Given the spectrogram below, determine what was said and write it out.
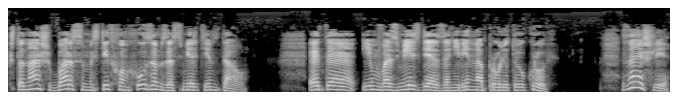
«что наш барс мстит хонхузам за смерть Интау. Это им возмездие за невинно пролитую кровь. Знаешь ли,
